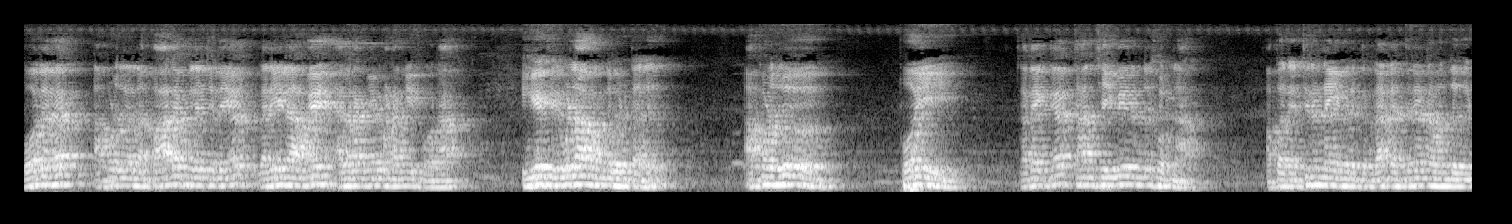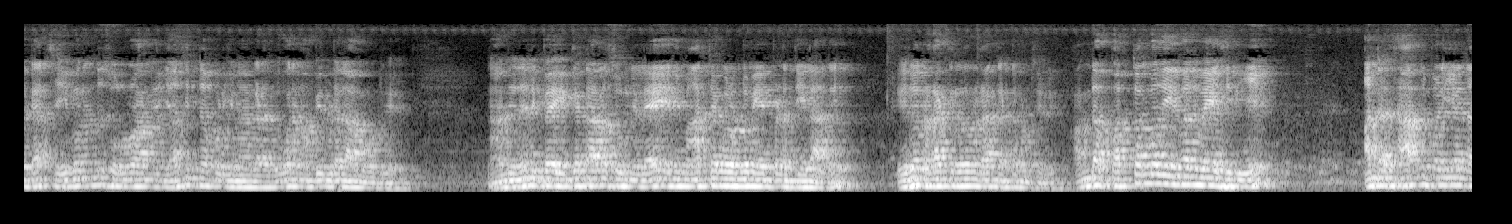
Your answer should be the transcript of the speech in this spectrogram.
போனவர் அப்பொழுது அந்த பாத பிரச்சனைகள் வரையிலாமே அவர் அங்கே மடங்கி போனார். இங்கே திருவிழா வந்து விட்டது. அப்பொழுது போய் கதைக்க தான் செய்வேன் என்று சொன்னார். அப்ப ரத்தினனையும் இருக்கின்றார் ரத்தினனை வந்து விட்டார் செய்வன் என்று சொல்றாங்க ஐயா சின்ன பிடிக்கணும் கிடக்கு நம்பி விடலாம் ஒன்று நான் என்ன இப்போ இக்கட்டான சூழ்நிலை இனி மாற்றங்கள் ஒன்றும் ஏற்படுத்திடாது ஏதோ நடக்கிறது நடக்கட்டும் சொல்லி. அந்த பத்தொன்பது இருபது வயசுலேயே அந்த சாத்துப்படி அந்த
